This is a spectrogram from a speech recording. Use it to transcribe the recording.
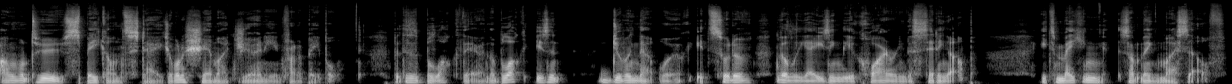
I want to speak on stage. I want to share my journey in front of people. But there's a block there, and the block isn't doing that work. It's sort of the liaising, the acquiring, the setting up. It's making something myself.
